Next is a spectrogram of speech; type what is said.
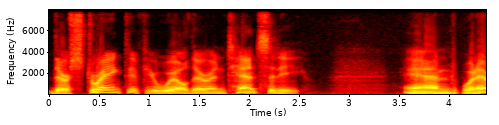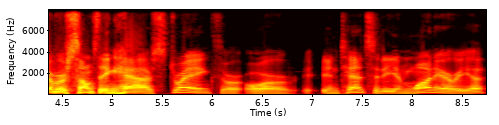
their strength, if you will, their intensity. And whenever something has strength or, or intensity in one area,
